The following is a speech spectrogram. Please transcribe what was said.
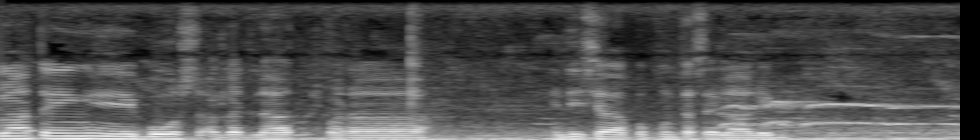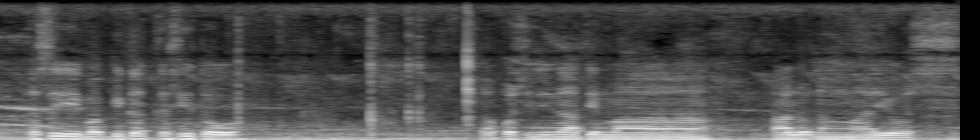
Huwag lang natin ibuhos agad lahat para hindi siya pupunta sa ilalim. Kasi mabigat kasi ito. Tapos hindi natin mahalo ng mayos.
